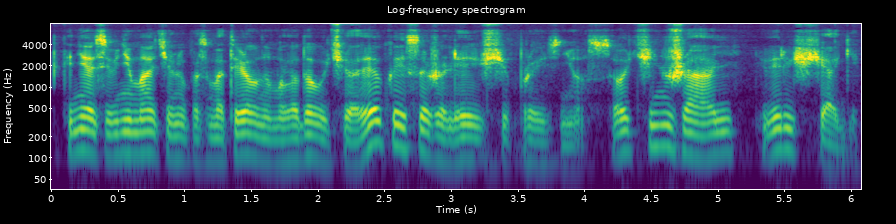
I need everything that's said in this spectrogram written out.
Князь внимательно посмотрел на молодого человека и сожалеюще произнес. «Очень жаль, Верещагин.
